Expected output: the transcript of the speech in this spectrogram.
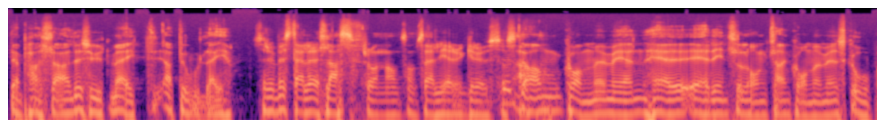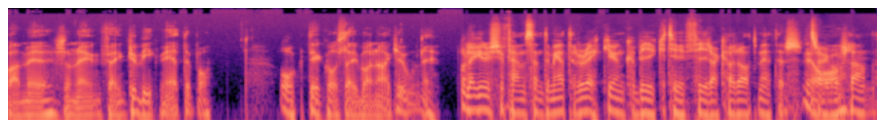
Den passar alldeles utmärkt att odla i. Så du beställer ett lass från någon som säljer grus och sand? De kommer med en, här är det inte så långt, han kommer med en skopa med som är ungefär en kubikmeter på. Och det kostar ju bara några kronor. Och lägger du 25 centimeter, då räcker ju en kubik till 4 kvadratmeters Ja. trädgårdsland.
